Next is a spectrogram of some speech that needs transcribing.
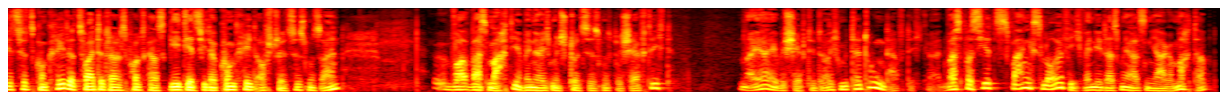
jetzt wird's konkret, der zweite Teil des Podcasts geht jetzt wieder konkret auf Stoizismus ein. Was macht ihr, wenn ihr euch mit Stoizismus beschäftigt? Naja, ihr beschäftigt euch mit der Tugendhaftigkeit. Was passiert zwangsläufig, wenn ihr das mehr als ein Jahr gemacht habt?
